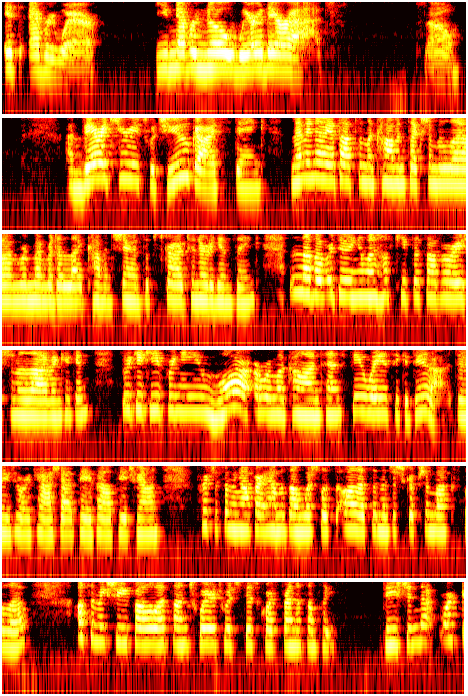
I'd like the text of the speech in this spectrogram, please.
it's everywhere. You never know where they're at. So, I'm very curious what you guys think. Let me know your thoughts in the comment section below, and remember to like, comment, share, and subscribe to Nerdigans Inc. Love what we're doing and want to help keep this operation alive and kicking, so we can keep bringing you more Iruma content. A few ways you could do that: donate to our Cash App, PayPal, Patreon, purchase something off our Amazon wishlist. All that's in the description box below. Also, make sure you follow us on Twitter, Twitch, Discord, friend us on PlayStation Network.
